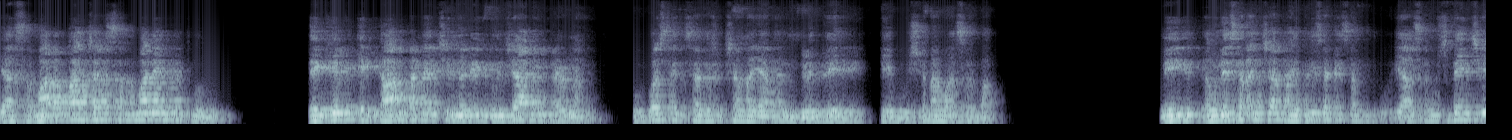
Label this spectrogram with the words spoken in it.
या समारंभाच्या सन्मानातून देखील एक काम करण्याची नवी ऊर्जा आणि प्रेरणा उपस्थित सर्व यातून मिळते हे भूषणावाचं बाब. मी नवले सरांच्या माहितीसाठी सांगतो या संस्थेचे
